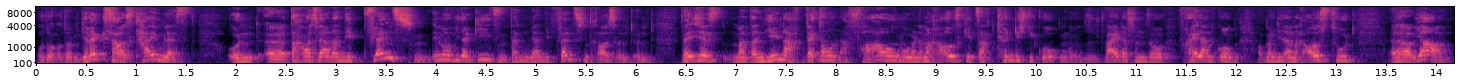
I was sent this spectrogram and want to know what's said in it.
oder, oder im Gewächshaus keimen lässt und äh, daraus werden dann die Pflänzchen immer wieder gießen, dann werden die Pflänzchen draus und, und welches man dann je nach Wetter und Erfahrung wo man immer rausgeht sagt könnte ich die Gurken und so weiter schon so Freilandgurken ob man die dann raustut äh, ja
